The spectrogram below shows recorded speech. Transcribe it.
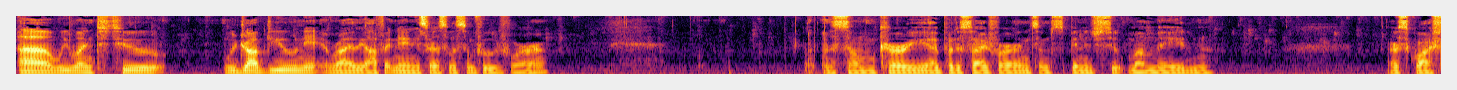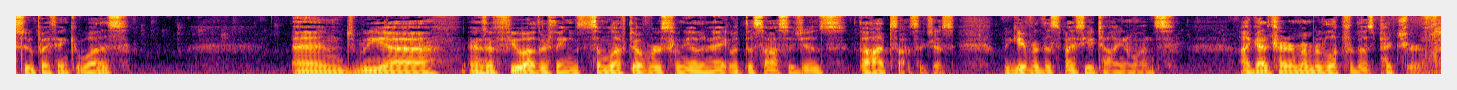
Uh, we went to, we dropped you, Riley, off at Nanny's house with some food for her some curry I put aside for her, and some spinach soup mom made, and our squash soup, I think it was. And we, uh, and a few other things, some leftovers from the other night with the sausages, the hot sausages. We gave her the spicy Italian ones. I gotta try to remember to look for those pictures.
